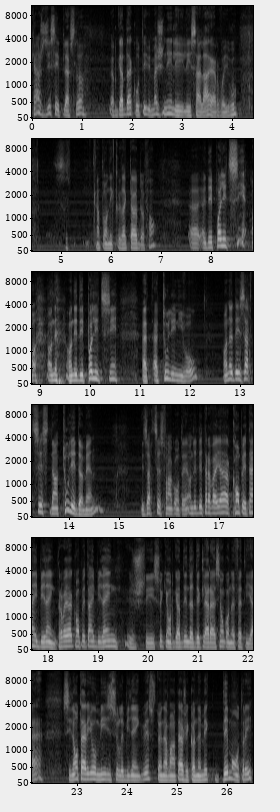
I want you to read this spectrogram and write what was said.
Quand je dis ces places-là, regardez à côté, imaginez les, salaires, voyez-vous, quand on est collecteur de fonds. Euh, des politiciens, on, est, des politiciens à, tous les niveaux. On a des artistes dans tous les domaines, des artistes franco-ontariens. On a des travailleurs compétents et bilingues. Travailleurs compétents et bilingues, c'est ceux qui ont regardé notre déclaration qu'on a faite hier. Si l'Ontario mise sur le bilinguisme, c'est un avantage économique démontré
